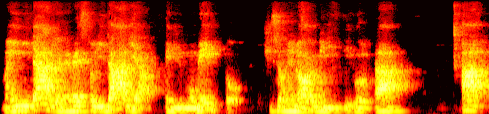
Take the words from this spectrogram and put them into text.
ma in Italia, nel resto d'Italia, per il momento ci sono enormi difficoltà a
